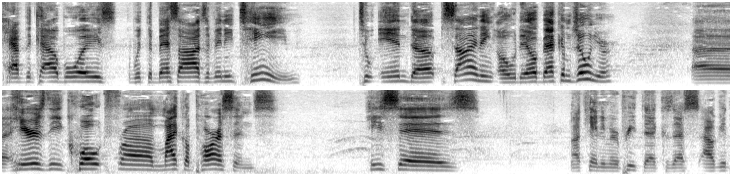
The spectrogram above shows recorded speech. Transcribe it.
have the Cowboys with the best odds of any team to end up signing Odell Beckham Jr. Uh, here's the quote from Micah Parsons. He says, "I can't even repeat that because that's I'll get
